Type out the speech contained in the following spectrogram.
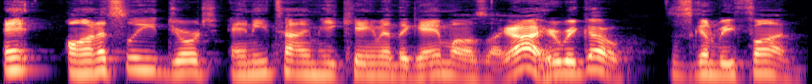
And honestly, George, anytime he came in the game, I was like, ah, here we go. This is going to be fun.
